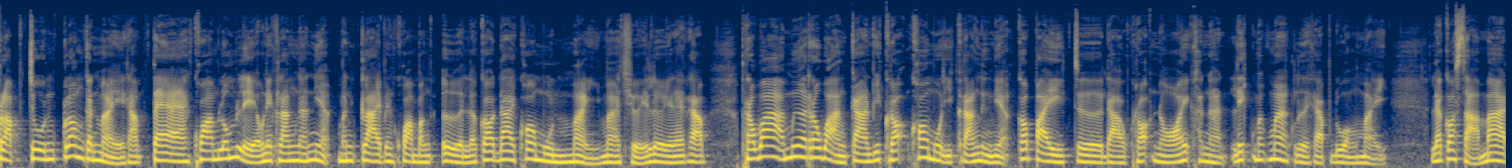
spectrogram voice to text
ปรับจูนกล้องกันใหม่ครับ แต่ความล้มเหลวในครั้งนั้นเนี่ยมันกลายเป็นความบังเอิญ แล้วก็ได้ข้อมูลใหม่มาเฉยเลยนะครับ เพราะว่าเมื่อระหว่างการวิเคราะห์ข้อมูลอีกครั้งหนึ่งเนี่ยก็ไปเจอดาวเคราะห์น้อยขนาดเล็กมาก ๆเลยครับ ดวงใหม่ แล้วก็สามารถ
